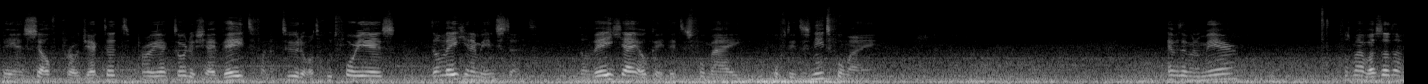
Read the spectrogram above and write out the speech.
ben je een self-projected projector. Dus jij weet van nature wat goed voor je is. Dan weet je hem instant. Dan weet jij, oké, dit is voor mij of dit is niet voor mij. En wat hebben we nog meer? Volgens mij was dat hem.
